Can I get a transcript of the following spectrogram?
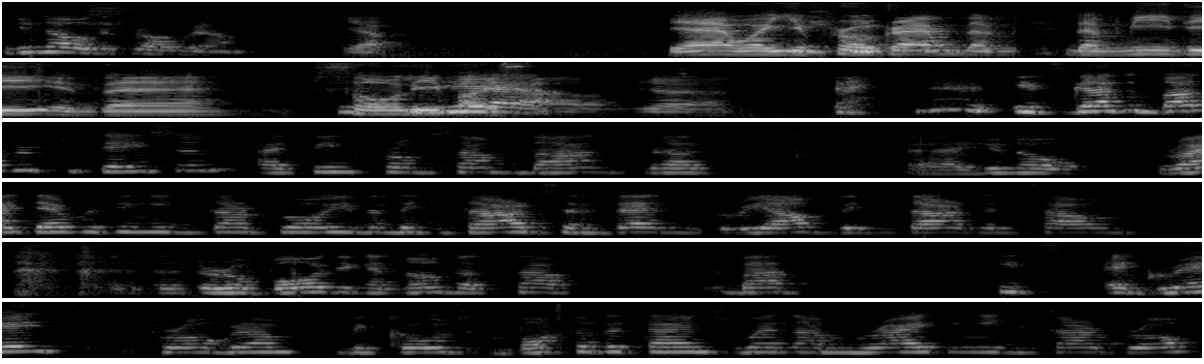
You know the program. Yep. Yeah, where you program the the MIDI in there solely by sound. Yeah. it's got a bad reputation, I think, from some bands that, uh, you know, write everything in Guitar Pro, even the guitars, and then reamp the guitars and sounds uh, robotic and all that stuff. But it's a great program because most of the times when I'm writing in Guitar Pro,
